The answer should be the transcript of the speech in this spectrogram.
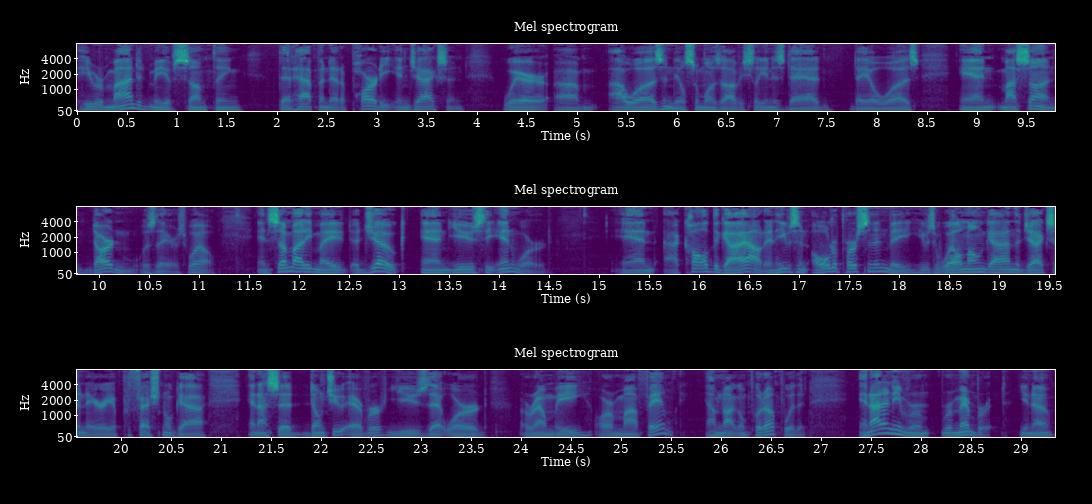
he reminded me of something that happened at a party in Jackson where um, I was, and Neilson was obviously, and his dad Dale was, and my son Darden was there as well. And somebody made a joke and used the N word. And I called the guy out, and he was an older person than me. He was a well known guy in the Jackson area, professional guy. And I said, Don't you ever use that word around me or my family. I'm not going to put up with it. And I didn't even rem- remember it, you know.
